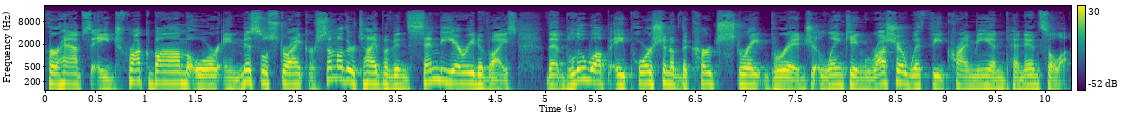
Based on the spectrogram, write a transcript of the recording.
perhaps a truck bomb or a missile strike or some other type of incendiary device that blew up a portion of the Kerch Strait Bridge linking Russia with the Crimean Peninsula.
